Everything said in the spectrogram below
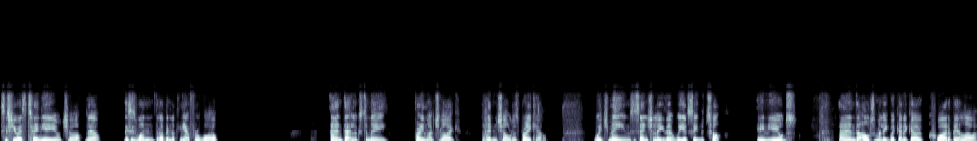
This is US 10-year yield chart. Now, this is one that I've been looking at for a while. And that looks to me very much like a head and shoulders breakout, which means essentially that we have seen the top in yields and that ultimately we're going to go quite a bit lower.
